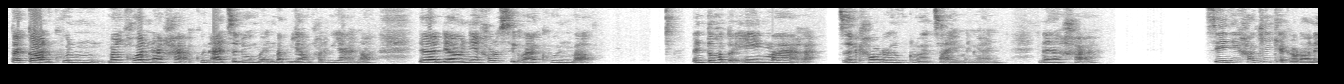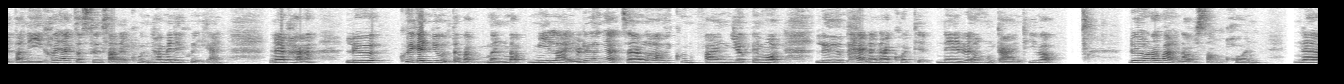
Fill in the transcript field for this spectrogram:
แต่ก่อนคุณบางคนนะคะคุณอาจจะดูเหมือนแบบยอมเขาทุกอย่างเนาะเดี๋ยวเดี๋ยวนี้เขารู้สึกว่าคุณแบบ เป็นตัวของตัวเองมากอะจนเขาเริ่มกลัวใจเหมือนกันนะคะ สิ่งที่เขาคิดเกี่ยวกับเราในตอนนี้เขาอยากจะสื่อสารกับคุณถ้าไม่ได้คุยกันนะคะ หรือคุยกันอยู่แต่แบบเหมือนแบบมีหลายเรื่องอยากจะเล่าให้คุณฟังเยอะไปหมด หรือแผนอนาคตในเรื่องของการที่แบบเรื่องระหว่างเราสองคนนะ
